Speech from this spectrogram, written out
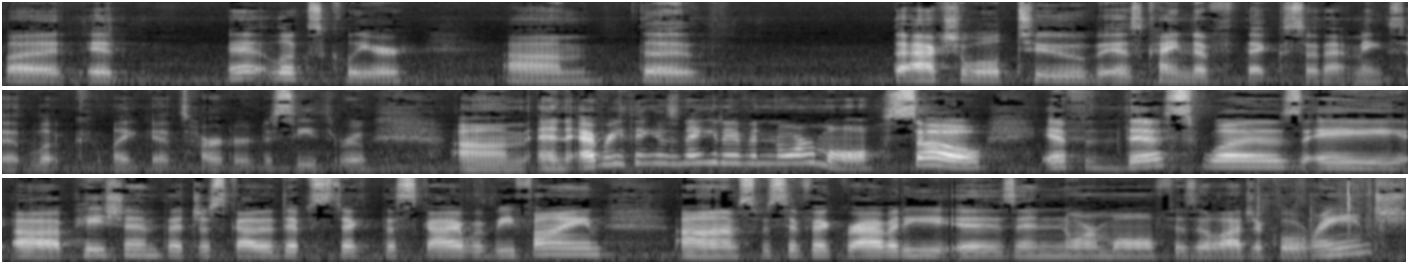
but it it looks clear. Um, the the actual tube is kind of thick, so that makes it look like it's harder to see through. Um, and everything is negative and normal. So if this was a uh, patient that just got a dipstick, this guy would be fine. Uh, specific gravity is in normal physiological range,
